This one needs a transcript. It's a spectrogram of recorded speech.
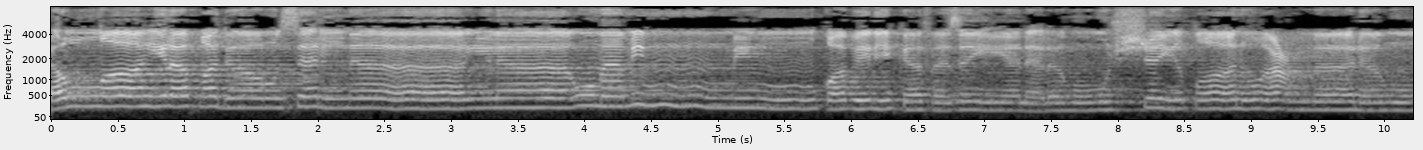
تالله لقد أرسلنا إلى أمم من قبلك فزين لهم الشيطان أعمالهم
